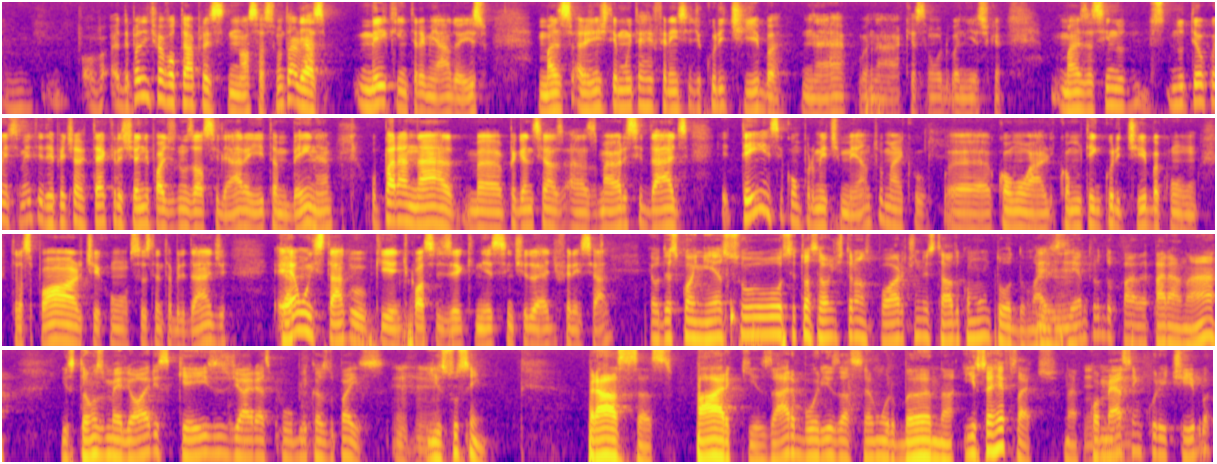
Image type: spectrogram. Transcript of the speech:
depois a gente vai voltar para esse nosso assunto, aliás, meio que entremeado é isso, mas a gente tem muita referência de Curitiba, né, na questão urbanística. Mas assim, no, no, teu conhecimento, e de repente até a Cristiane pode nos auxiliar aí também, né? O Paraná, uh, pegando assim, as, as, maiores cidades, tem esse comprometimento, Michael, uh, como, a, como tem Curitiba com transporte, com sustentabilidade? É. é um estado que a gente possa dizer que nesse sentido é diferenciado? Eu desconheço a situação de transporte no estado como um todo, mas uhum. dentro do Paraná estão os melhores cases de áreas públicas do país. Uhum. Isso sim. Praças, parques, arborização urbana, isso é reflexo. Né? Uhum. Começa em Curitiba.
